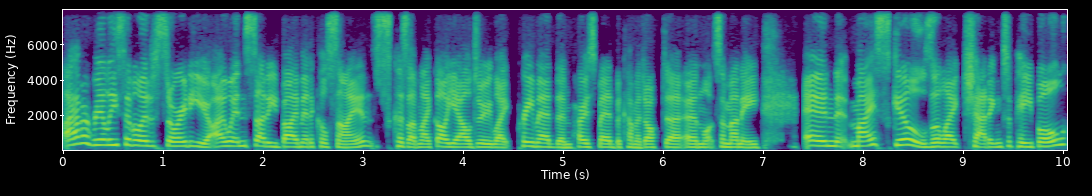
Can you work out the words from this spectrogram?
I have a really similar story to you. I went and studied biomedical science because I'm like, oh, yeah, I'll do like pre med, then post med, become a doctor, earn lots of money. And my skills are like chatting to people,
